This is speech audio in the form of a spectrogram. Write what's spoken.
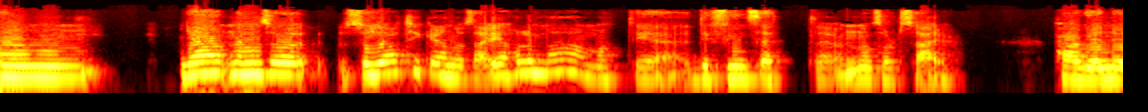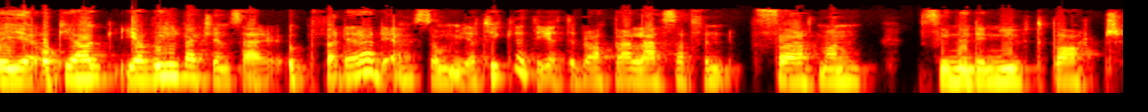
Um, ja, nej, men så, så jag tycker ändå så här, jag håller med om att det, det finns ett, eh, någon sorts så här högre nöje och jag, jag vill verkligen så här uppvärdera det. Som jag tycker att det är jättebra att bara läsa för, för att man finner det njutbart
